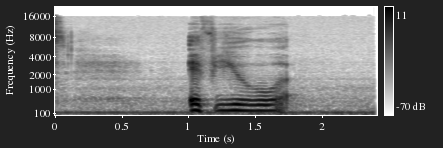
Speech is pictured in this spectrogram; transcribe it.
if you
